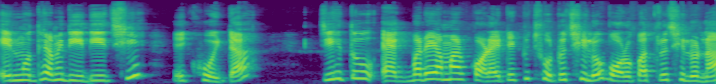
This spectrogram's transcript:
এর মধ্যে আমি দিয়ে দিয়েছি এই খইটা। যেহেতু একবারে আমার কড়াইটা একটু ছোট ছিল, বড় পাত্র ছিল না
